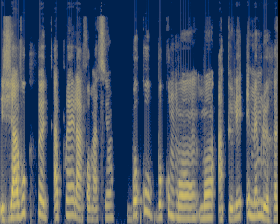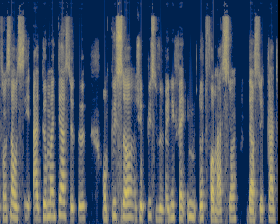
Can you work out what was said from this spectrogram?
J'avoue que après la formation, beaucoup, beaucoup m'ont appelé et même le responsable aussi a demandé à ce que on puisse, je puisse venir faire une autre formation dans ce cadre.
